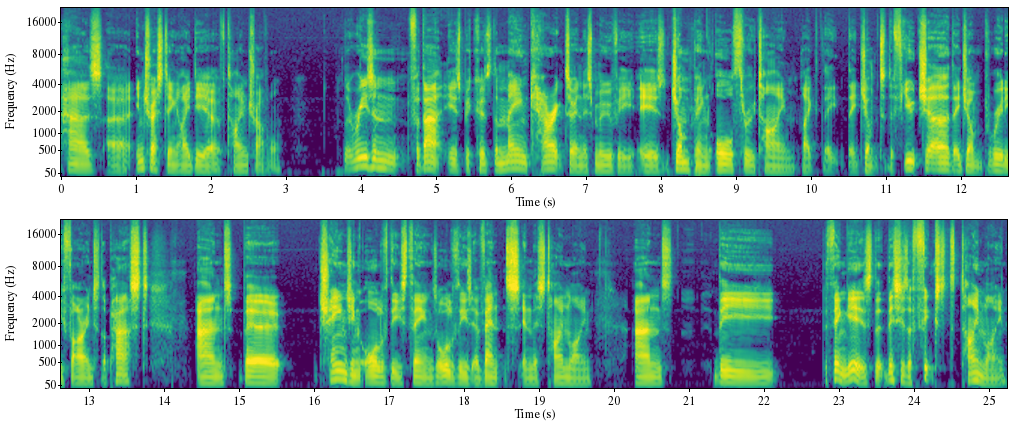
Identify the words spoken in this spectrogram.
has an interesting idea of time travel. The reason for that is because the main character in this movie is jumping all through time. Like they, they jump to the future, they jump really far into the past, and they're changing all of these things, all of these events in this timeline. And the the thing is that this is a fixed timeline.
